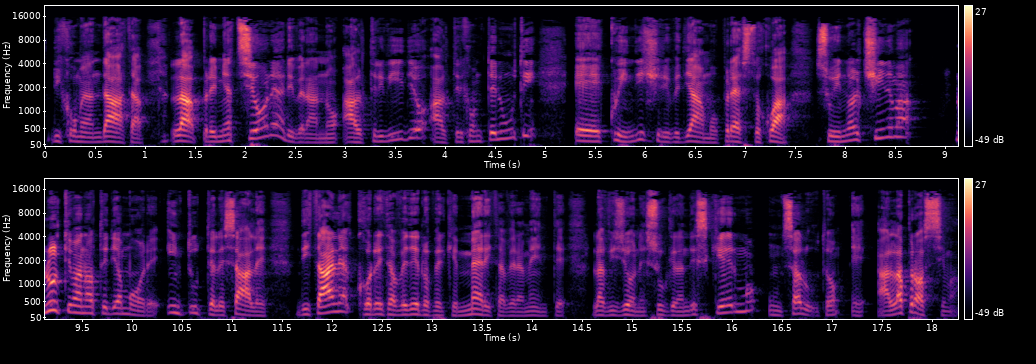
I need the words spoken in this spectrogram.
di come è andata la premiazione. Arriveranno altri video, altri contenuti. E quindi ci rivediamo presto qua su Inno al Cinema. L'ultima notte di amore in tutte le sale d'Italia, correte a vederlo perché merita veramente la visione sul grande schermo. Un saluto e alla prossima!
